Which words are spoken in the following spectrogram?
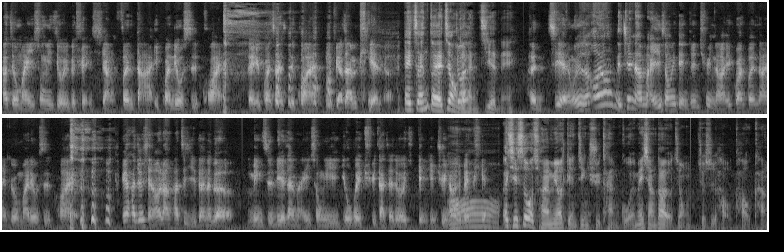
他只有买一送一，只有一个选项，分打一罐六十块，等于灌三十块，你不要再骗了。哎、欸，真的，这种的很贱哎。很贱，我就说，哎呦，你竟然买一送一点进去，然后一罐芬兰给我卖六十块，因为他就想要让他自己的那个名字列在买一送一优惠区，大家就会点进去，然后就被骗。哎、哦欸，其实我从来没有点进去看过，没想到有这种就是好好康，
